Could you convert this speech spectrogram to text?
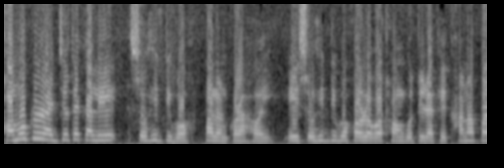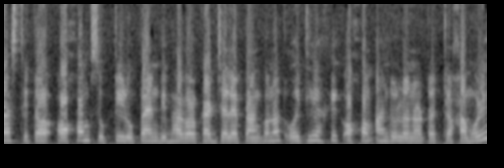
সমগ্ৰ ৰাজ্যতে কালি শ্বহীদ দিৱস পালন কৰা হয়। এই শ্বহীদ দিৱসৰ লগত সংগতি ৰাখি খানাপাৰাস্থিত অসম চুক্তি ৰূপায়ণ বিভাগৰ কাৰ্যালয় প্ৰাংগণত ঐতিহাসিক অসম আন্দোলনৰ তথ্য সামৰি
